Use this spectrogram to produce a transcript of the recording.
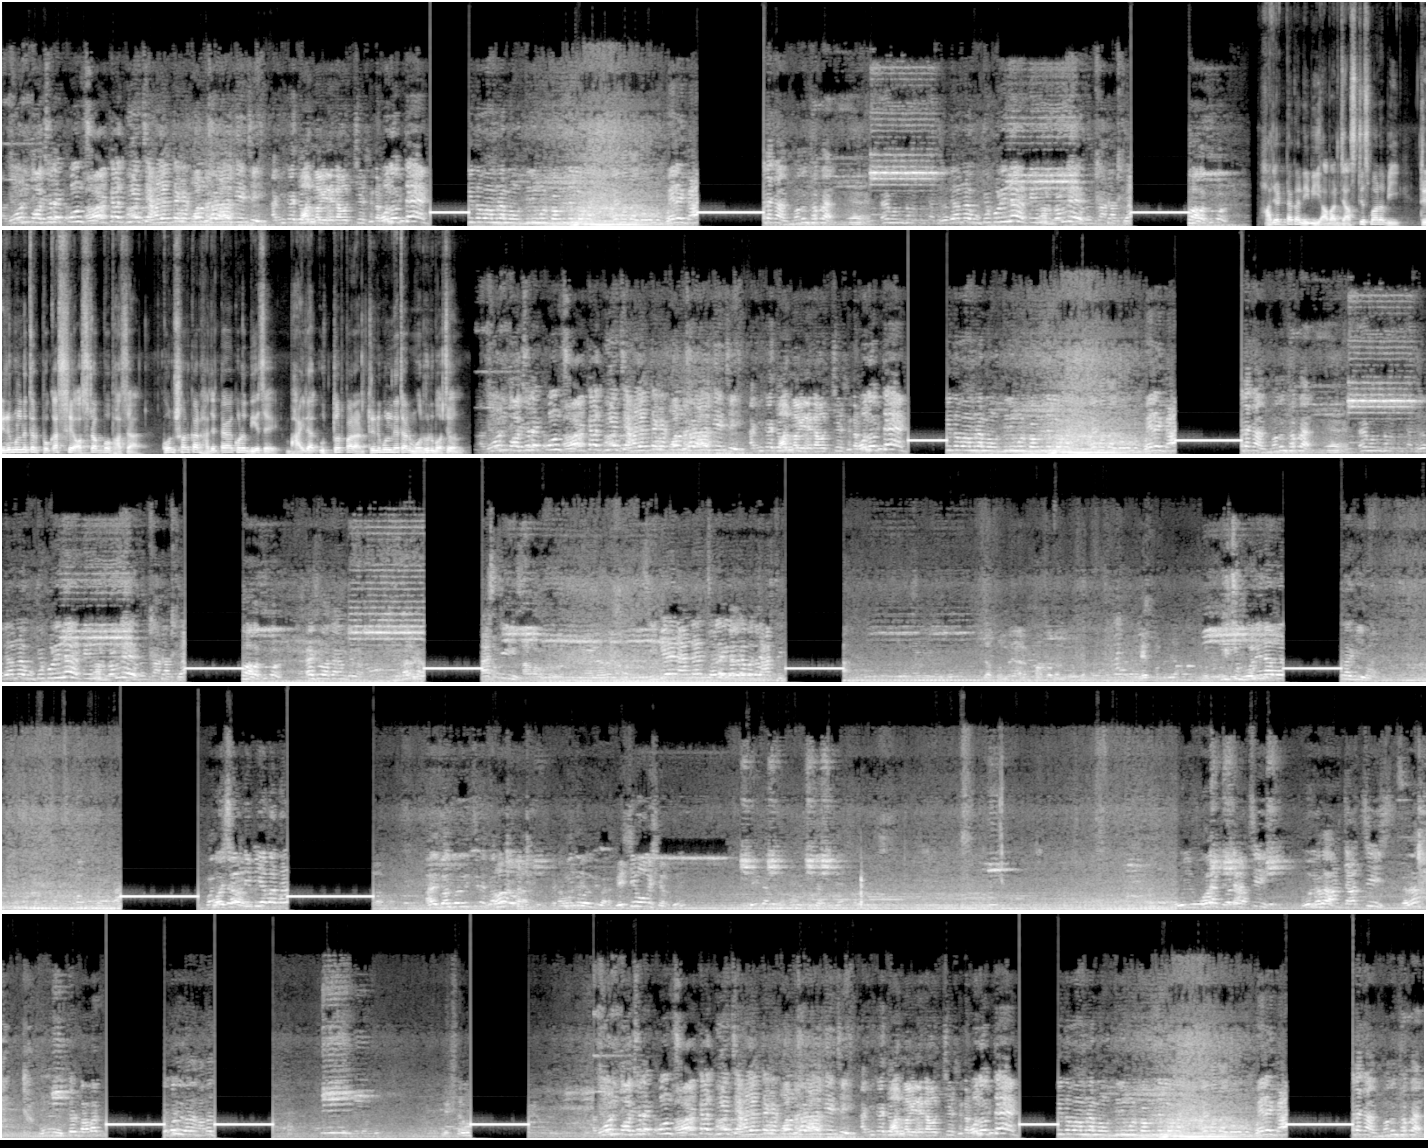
কোন বছরে কোন সরকার দিয়েছে? হাজার টাকা কোন সরকার দিয়েছে? যেটা হচ্ছে সেটা বলছি। পদত্যাগ দেবো আমরা? তৃণমূল কংগ্রেসের লোক আছি। মেরে মদন থাপড়া এই মদন থাপড়া যদি আমরা উঠে পড়ি না তৃণমূল কংগ্রেস? হাজার টাকা নিবি আবার জাস্টিস মারাবি। তৃণমূল নেতার প্রকাশ্যে অশ্রাব্য ভাষা। কোন সরকার হাজার টাকা করে দিয়েছে? ভাইরাল উত্তরপাড়ার তৃণমূল নেতার মধুর বচন। কোন বছরে কোন সরকার দিয়েছে? হাজার টাকা কোন সরকার দিয়েছে? দেবো আমরা? তৃণমূল কংগ্রেসের লোক আছি। মেরে গা মদন যদি আমরা উঠে পড়ি না তৃণমূল কংগ্রেস? সিবিআই আন্ডারে চলে জাস্টিস কিছু বলি না হয়? পয়সাও নিবি আবার মানে আরে জল জল নিচ্ছি না জল এটা বলতে বললি বাড়া। বেশি অবশ্যই তুই? ওই ওরা যাচ্ছিস? দাদা? তোর বাবা কোন বছরে কোন সরকার দিয়েছে? হাজার টাকা কোন সরকার দিয়েছে। পদত্যাগ দেবো আমরা? তৃণমূল কংগ্রেসের লোক আছি। মেরে মদন থাপড়া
